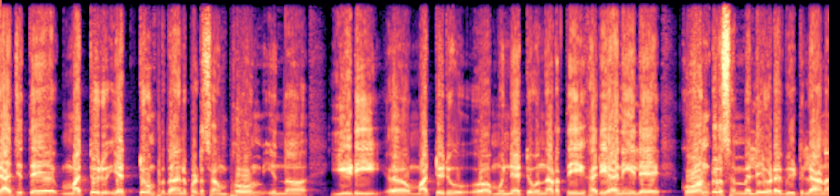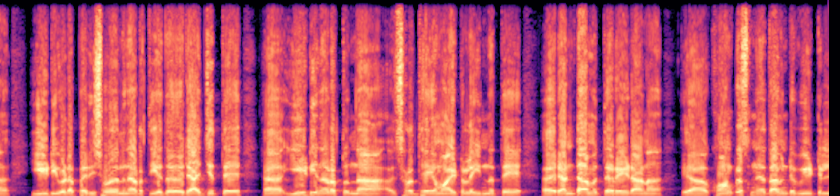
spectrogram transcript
രാജ്യത്തെ മറ്റൊരു ഏറ്റവും പ്രധാനപ്പെട്ട സംഭവം ഇന്ന് ഇ ഡി മറ്റൊരു മുന്നേറ്റവും നടത്തി. ഹരിയാനയിലെ കോൺഗ്രസ് എം എൽ എയുടെ വീട്ടിലാണ് ഇ ഡിയുടെ പരിശോധന നടത്തിയത്. രാജ്യത്തെ ഇ ഡി നടത്തുന്ന ശ്രദ്ധേയമായിട്ടുള്ള ഇന്നത്തെ രണ്ടാമത്തെ റെയ്ഡാണ്. കോൺഗ്രസ് നേതാവിന്റെ വീട്ടിൽ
